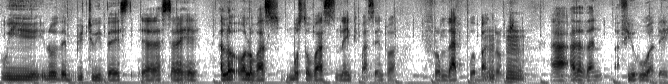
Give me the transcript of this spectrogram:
we you know the beauty with the uh, Starehe, lot, all of us, most of us, ninety percent were from that poor background. Uh, other than a few who are the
